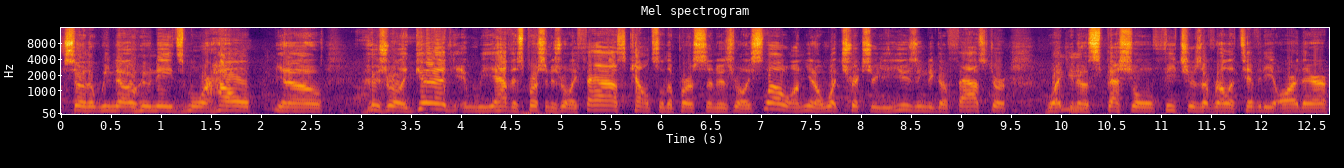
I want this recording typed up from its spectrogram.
so that we know who needs more help, you know, who's really good. We have this person who's really fast, counsel the person who's really slow on, you know, what tricks are you using to go faster? What, mm-hmm. you know, special features of relativity are there?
